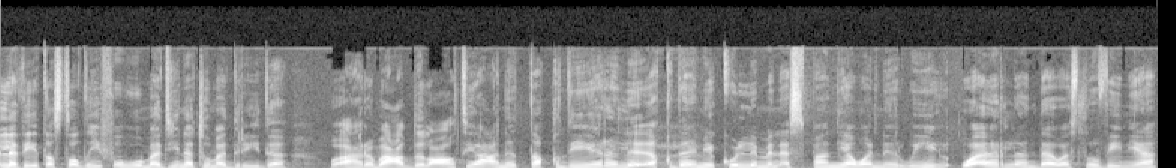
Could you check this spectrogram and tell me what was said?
الذي تستضيفه مدينة مدريد. وأعرب عبد العاطي عن التقدير لإقدام كل من إسبانيا والنرويج وأيرلندا وسلوفينيا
